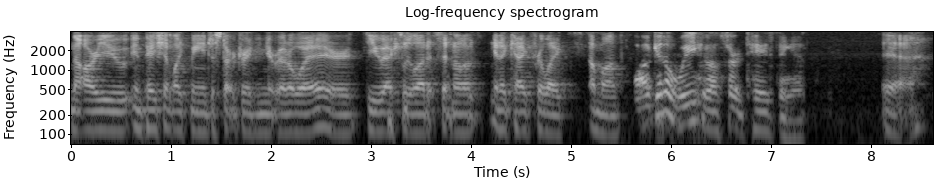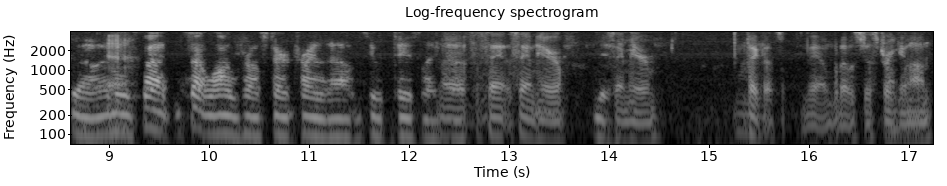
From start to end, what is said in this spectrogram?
Now, are you impatient like me and just start drinking it right away, or do you actually let it sit in a in a keg for like a month? I'll get a week and I'll start tasting it. Yeah. So I mean, it's not it's not long before I'll start trying it out and see what it tastes like. Uh, it's the same same here. Yeah. Same here. In fact, that's yeah what I was just drinking on.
